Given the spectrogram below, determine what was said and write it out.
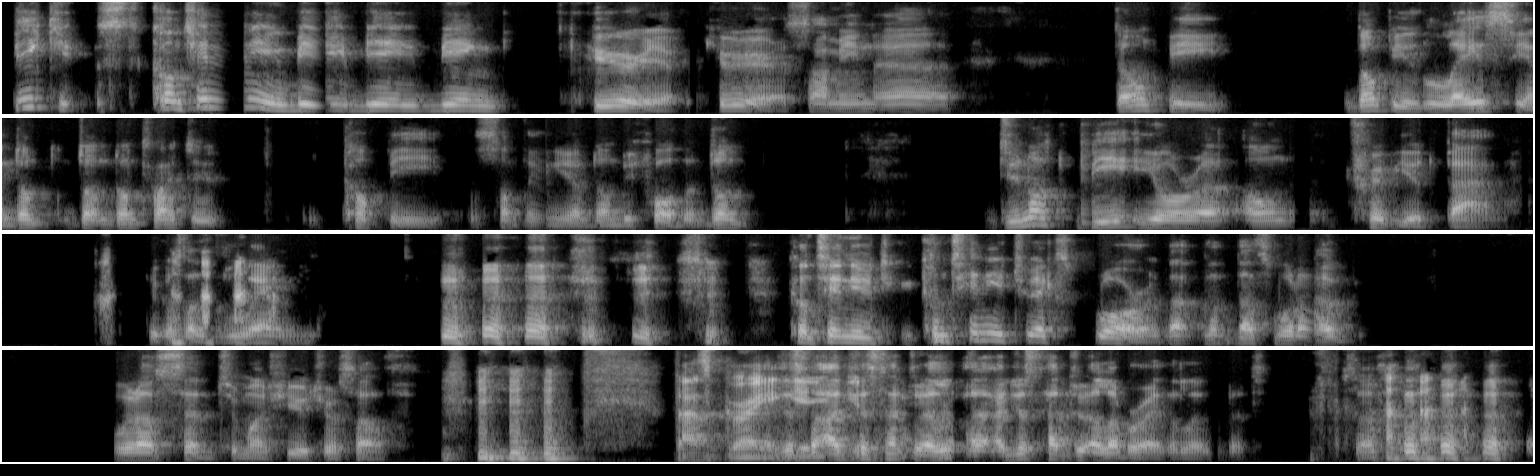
be, continuing be, be, being curious. Curious. I mean, uh, don't be don't be lazy and don't don't don't try to copy something you have done before. But don't do not be your uh, own tribute band because that's lame. continue to continue to explore. That, that, that's what I've what I've said to my future self. that's great. I just, I just had to I just had to elaborate a little bit. So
